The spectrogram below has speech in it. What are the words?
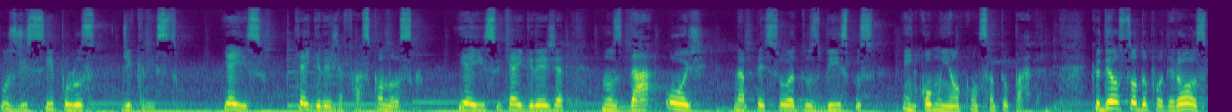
os discípulos de Cristo. E é isso que a igreja faz conosco. E é isso que a igreja nos dá hoje na pessoa dos bispos em comunhão com o Santo Padre. Que o Deus Todo-Poderoso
